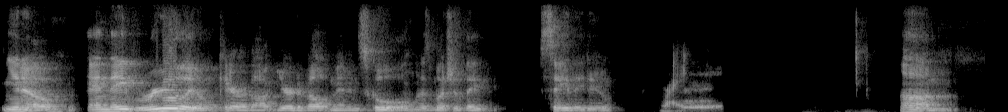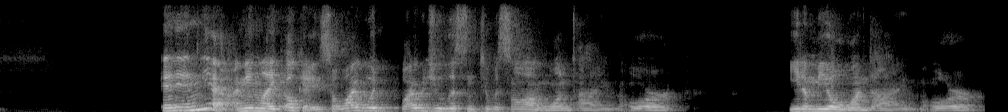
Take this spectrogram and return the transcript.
You know, and they really don't care about your development in school as much as they say they do. Right. Um, and and yeah i mean like okay so why would why would you listen to a song one time or eat a meal one time or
